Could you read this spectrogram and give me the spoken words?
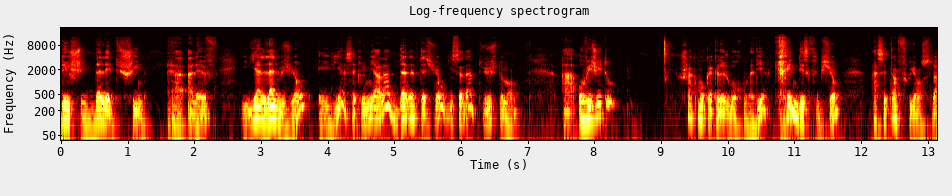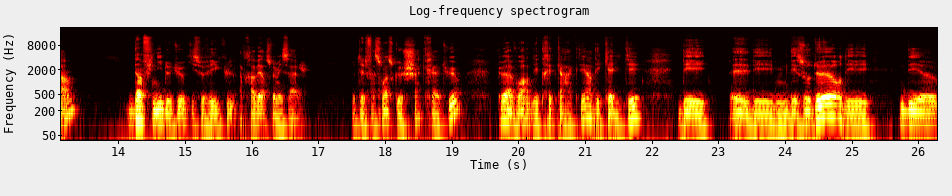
Deshe, Dalet, Shin et Aleph, il y a l'allusion et il y a cette lumière-là d'adaptation qui s'adapte justement à, aux végétaux. Chaque mot qu'Akadosh va dire crée une description à cette influence-là d'infini de Dieu qui se véhicule à travers ce message. De telle façon à ce que chaque créature peut avoir des traits de caractère, des qualités, des, euh, odeurs, euh,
